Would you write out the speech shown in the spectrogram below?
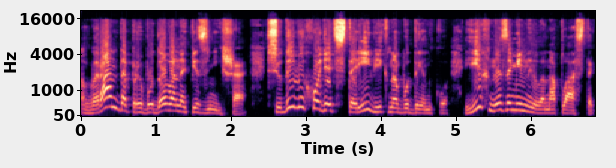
Веранда прибудована пізніше. Сюди виходять старі вікна будинку. Їх не замінили на пластик.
